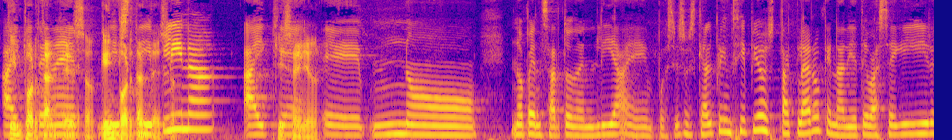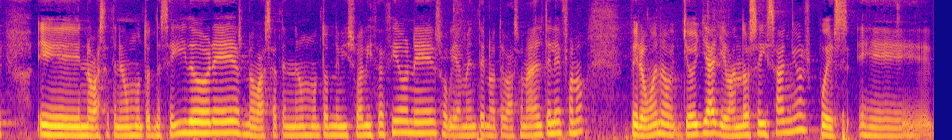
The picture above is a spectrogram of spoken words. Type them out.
hay importante que tener eso, qué importante eso. disciplina, hay Sí, que señor. eh, no, no pensar todo el día. en, pues eso, es que al principio está claro que nadie te va a seguir, eh, no vas a tener un montón de seguidores, no vas a tener un montón de visualizaciones, obviamente no te va a sonar el teléfono, pero bueno, yo ya llevando seis años, pues eh,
